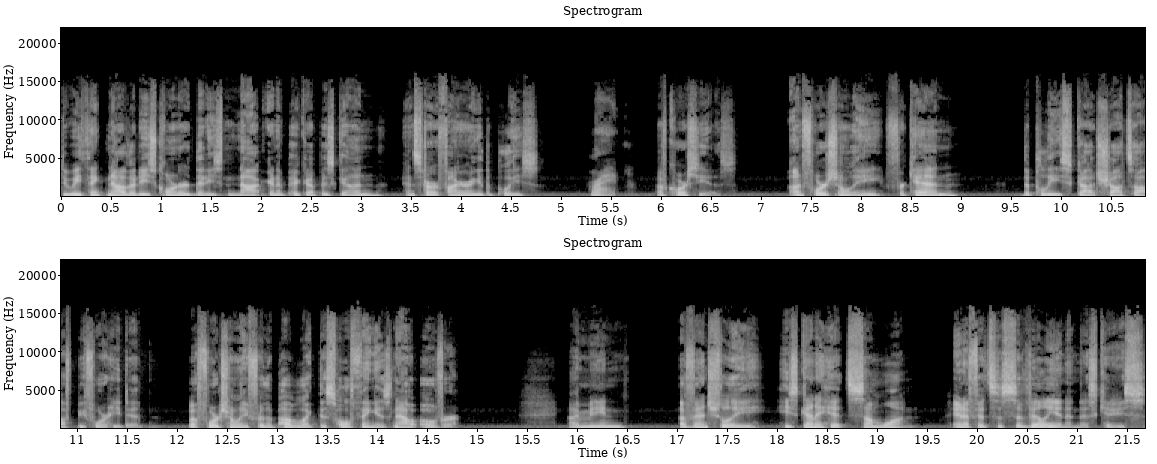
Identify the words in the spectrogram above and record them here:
Do we think now that he's cornered that he's not going to pick up his gun and start firing at the police? Right. Of course he is. Unfortunately for Ken, the police got shots off before he did. But fortunately for the public, this whole thing is now over. I mean, eventually he's going to hit someone. And if it's a civilian in this case,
